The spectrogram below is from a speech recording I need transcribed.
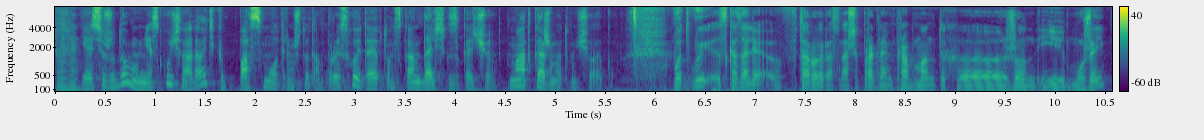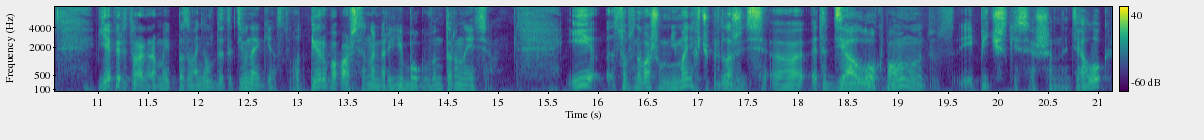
Мгм. я сижу дома, мне скучно, а давайте-ка посмотрим, что там происходит, а я потом скандальчик закачу. Мы откажем этому человеку. Вот вы сказали второй раз в нашей программе про обманутых э, жен и мужей. Я перед программой позвонил в детективное агентство. Вот первый попавшийся номер, ей-богу, в интернете. И, собственно, вашему вниманию хочу предложить э, этот диалог. По-моему, эпический совершенно диалог.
